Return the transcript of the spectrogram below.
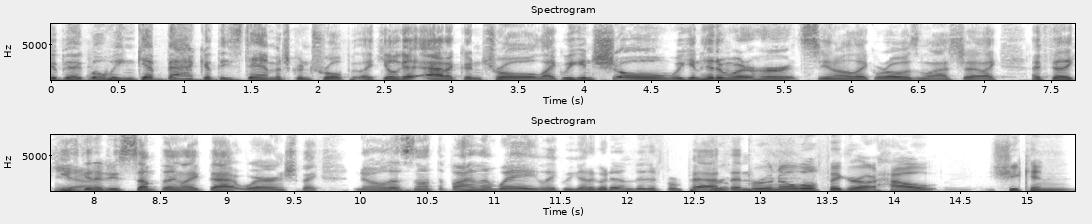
He'll be like, well, we can get back at these damage control. Like he'll get out of control. Like we can show him, we can hit him where it hurts. You know, like Rose in the Last Jedi. Like I feel like he's Yeah. gonna do something like that where and be like, no, that's not the violent way. Like we got to go down a different path. Bru- and Bruno will figure out how she can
